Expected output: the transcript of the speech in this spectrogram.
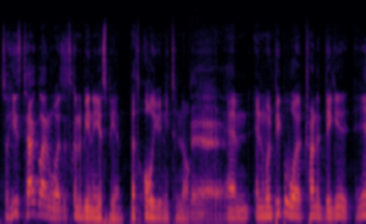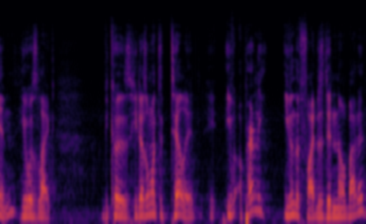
So his tagline was, "It's going to be an ESPN. That's all you need to know." Yeah. And and when people were trying to dig it in, he was like, because he doesn't want to tell it. he- apparently, even the fighters didn't know about it.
